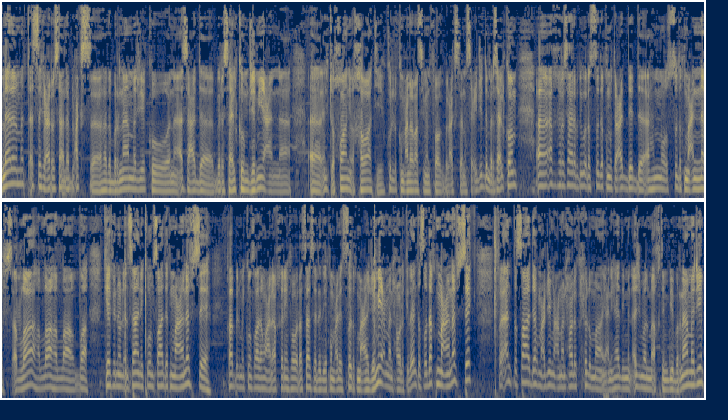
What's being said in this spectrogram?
لا لا ما تأسفي على الرسالة. بالعكس آه، هذا برنامجك وأنا أسعد برسائلكم جميعا. آه، أنتم إخواني وأخواتي كلكم على رأسي من فوق. بالعكس أنا سعيد جدا برسائلكم. آه، آخر رسالة بتقول الصدق متعدد أهم الصدق مع النفس. الله الله الله الله. كيف أنه الإنسان يكون صادق مع نفسه قبل ما يكون صادق مع الآخرين؟ فهو الأساس الذي يقوم عليه الصدق مع جميع من حولك. إذا أنت صدقت مع نفسك فأنت صادق مع جميع من حولك. حلو ما يعني هذه من أجمل ما أختم به برنامجي.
